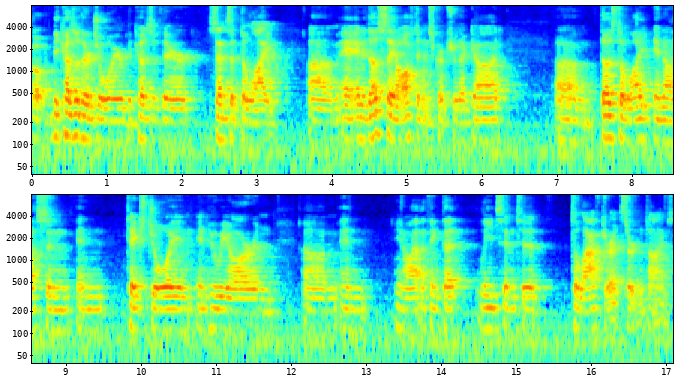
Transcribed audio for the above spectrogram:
oh, because of their joy or because of their sense of delight. Um, and, and, it does say often in Scripture that God does delight in us and, and takes joy in, in who we are and and you know I, think that leads him to, to laughter at certain times.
